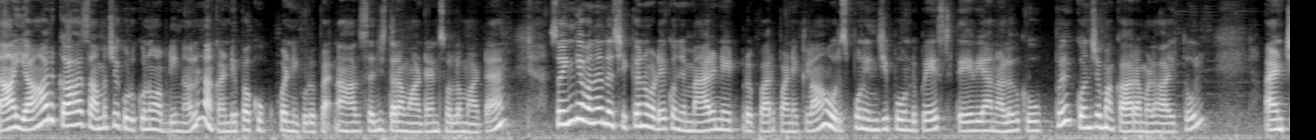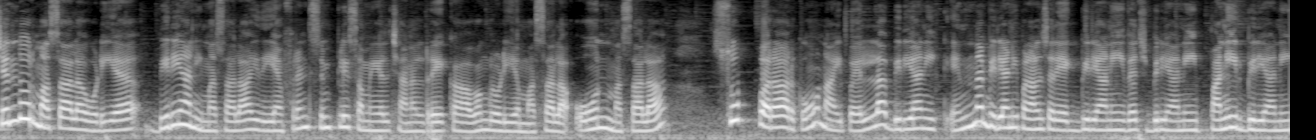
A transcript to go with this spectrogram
நான் யாருக்காக சமைச்சு கொடுக்கணும் அப்படின்னாலும் நான் கண்டிப்பாக குக் பண்ணி கொடுப்பேன். நான் அது செஞ்சு தர மாட்டேன்னு சொல்ல மாட்டேன். ஸோ இங்கே வந்து இந்த சிக்கனோடைய கொஞ்சம் மேரினேட் ப்ரிப்பேர் பண்ணிக்கலாம். ஒரு ஸ்பூன் இஞ்சி பூண்டு பேஸ்ட் தேவையான அளவுக்கு உப்பு கொஞ்சமாக கார மிளகாய் தூள் அண்ட் செந்தூர் மசாலாவுடைய பிரியாணி மசாலா. இது என் friend simply Samayal channel Rekha அவங்களுடைய மசாலா ஓன் மசாலா. சூப்பராக இருக்கும். நான் இப்போ எல்லா பிரியாணி என்ன பிரியாணி பண்ணாலும் சரி egg biryani veg biryani paneer biryani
